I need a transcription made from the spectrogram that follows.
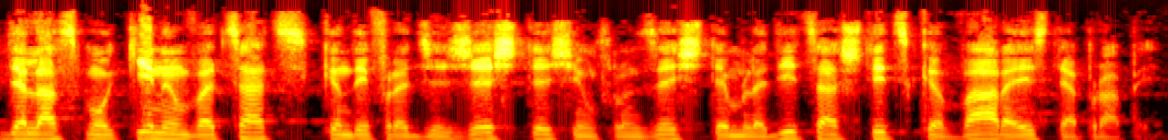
de la smochin învățați, când îi frăgejește și înfrunzește mlădița, știți că vara este aproape.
